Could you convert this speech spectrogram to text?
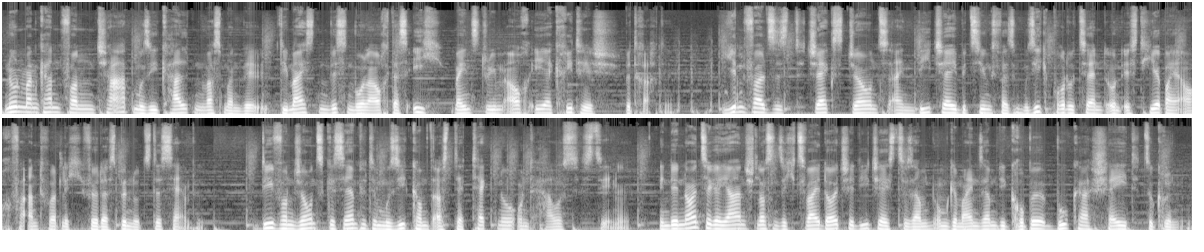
Nun, man kann von Chartmusik halten, was man will. Die meisten wissen wohl auch, dass ich Mainstream auch eher kritisch betrachte. Jedenfalls ist Jax Jones ein DJ bzw. Musikproduzent und ist hierbei auch verantwortlich für das benutzte Sample. Die von Jones gesampelte Musik kommt aus der Techno- und House-Szene. In den 90er Jahren schlossen sich zwei deutsche DJs zusammen, um gemeinsam die Gruppe Buka Shade zu gründen.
